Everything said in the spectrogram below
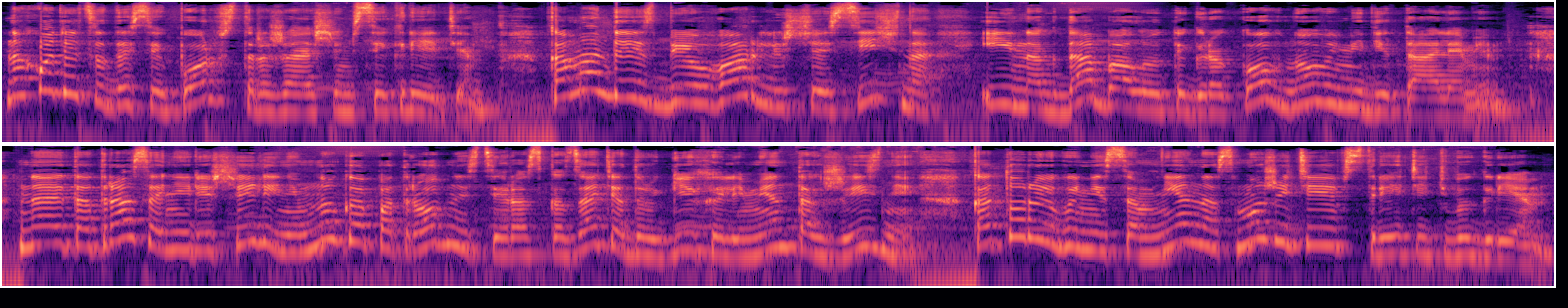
находятся до сих пор в строжайшем секрете. Команда из BioWare лишь частично и иногда балует игроков новыми деталями. На этот раз они решили немного подробностей рассказать о других элементах жизни, которые вы, несомненно, сможете встретить в игре.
